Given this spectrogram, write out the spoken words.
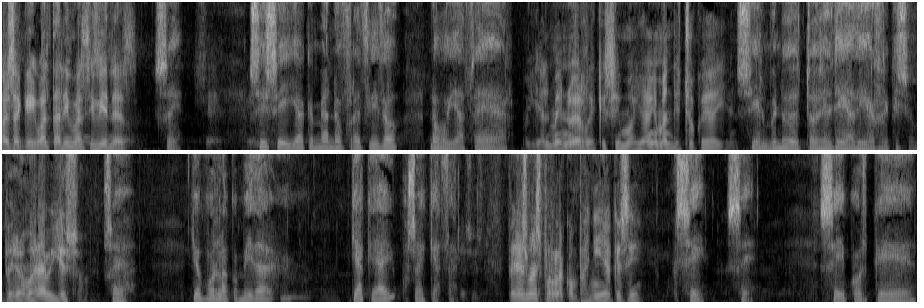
O sea, que igual te animas si vienes. Sí. Sí, sí, ya que me han ofrecido, no voy a hacer. Oye, el menú es riquísimo y a mí me han dicho que hay, ¿eh? Sí, el menú de todo el día a día es riquísimo. Pero maravilloso. Sea, yo por la comida, ya que hay, pues hay que hacer. Pero es más por la compañía, que sí. Sí, sí. Sí, porque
